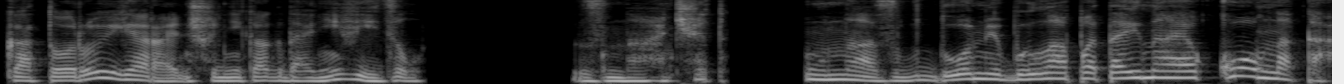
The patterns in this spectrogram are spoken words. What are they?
которую я раньше никогда не видел. Значит, у нас в доме была потайная комната.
